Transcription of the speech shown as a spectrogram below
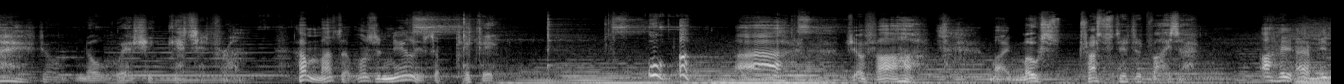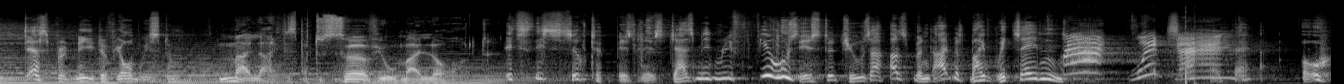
I don't know where she gets it from. Her mother wasn't nearly so picky. Oh, ah, Jafar, my most trusted advisor. I am in desperate need of your wisdom. My life is but to serve you, my lord. It's this suitor business. Jasmine refuses to choose a husband. I'm at my wit's end. Ah, wit's end? Oh.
